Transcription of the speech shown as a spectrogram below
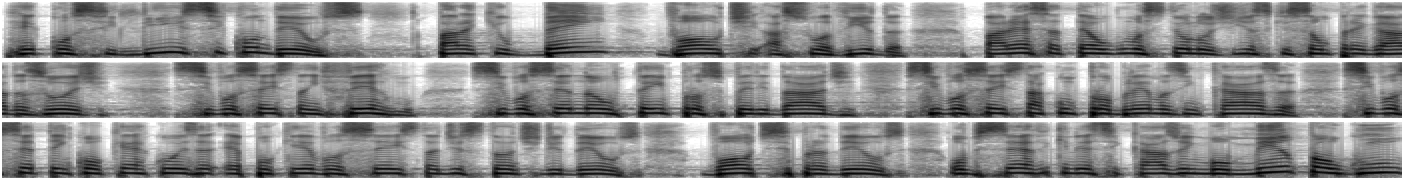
reconcilie-se com Deus, para que o bem volte à sua vida. Parece até algumas teologias que são pregadas hoje. Se você está enfermo, se você não tem prosperidade, se você está com problemas em casa, se você tem qualquer coisa, é porque você está distante de Deus. Volte-se para Deus. Observe que nesse caso, em momento algum,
